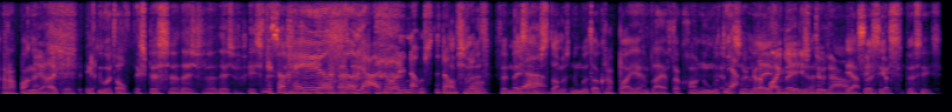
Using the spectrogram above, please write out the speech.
Rapangen. ja, ik weet het. Ik doe het altijd expres, eh, deze, deze vergis. is al heel veel jaar hoor in Amsterdam. Absoluut. De meeste Ja. Amsterdammers noemen het ook Rapaille en blijven het ook gewoon noemen tot Ja. ze hun leven Rapaille is de naam, Ja, precies, precies.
